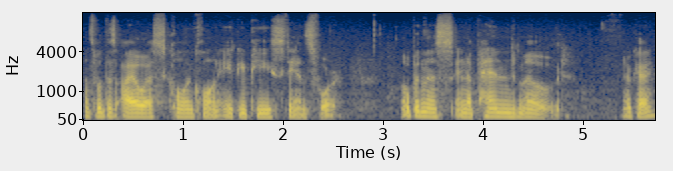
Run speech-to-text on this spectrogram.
That's what this iOS colon colon app stands for. Open this in append mode, okay?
